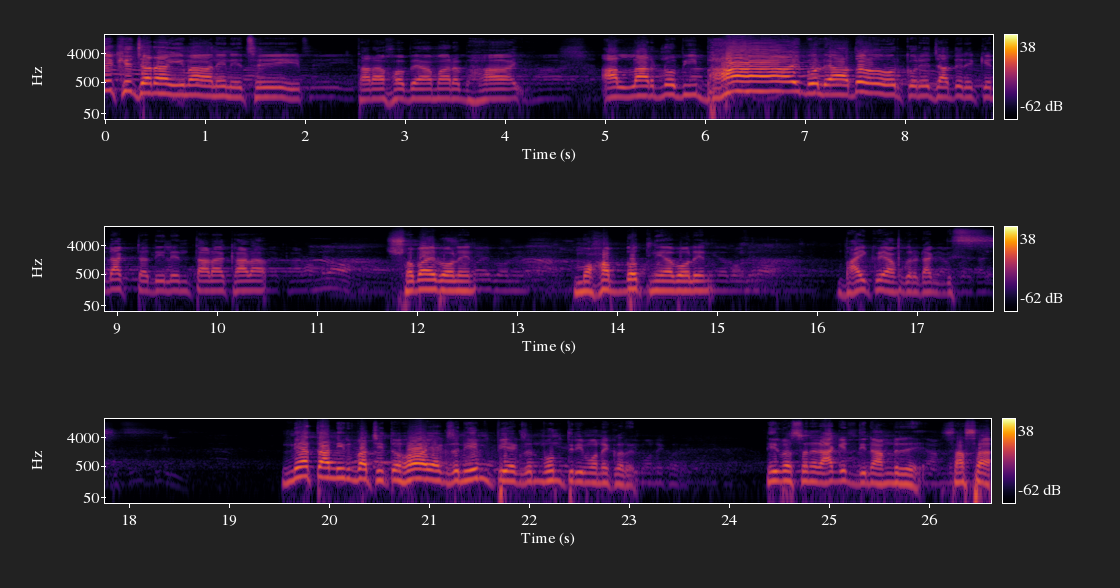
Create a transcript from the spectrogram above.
দেখে যারা ইমান এনেছে, তারা হবে আমার ভাই। আল্লাহর নবী ভাই বলে আদর করে যাদেরকে ডাকটা দিলেন, তারা কারা? সবাই বলেন, মহাব্বত নিয়ে বলেন, ভাই কই আম করে ডাক দিস। নেতা নির্বাচিত হয়, একজন এমপি, একজন মন্ত্রী মনে করেন। নির্বাচনের আগের দিন আমরে চাষা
